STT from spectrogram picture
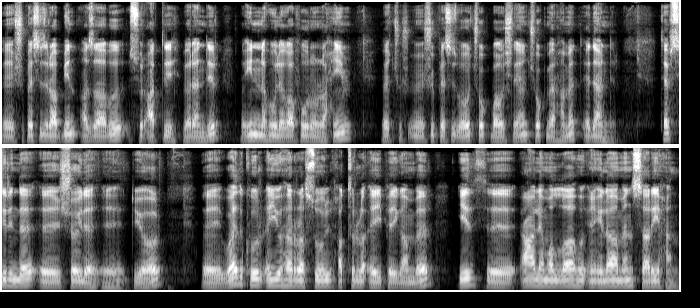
E, şüphesiz Rabbin azabı süratli verendir. Ve innehu le gafurun rahim. Ve e, şüphesiz o çok bağışlayan, çok merhamet edendir. Tefsirinde e, şöyle e, diyor. E, Vezkur eyyuher rasul hatırla ey peygamber iz a'lemallahu ilamen sarihan.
